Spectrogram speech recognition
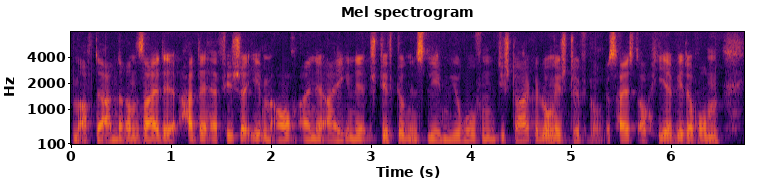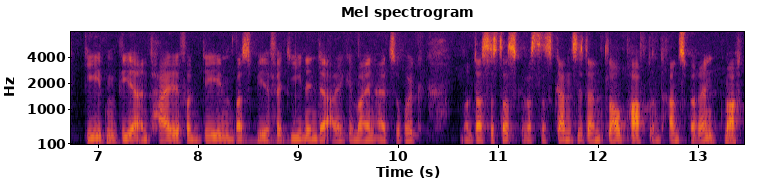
Und auf der anderen Seite hat der Herr Fischer eben auch eine eigene Stiftung ins Leben gerufen, die Starke Lunge Stiftung. Das heißt, auch hier wiederum geben wir einen Teil von dem, was wir verdienen, der Allgemeinheit zurück. Und das ist das, was das Ganze dann glaubhaft und transparent macht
